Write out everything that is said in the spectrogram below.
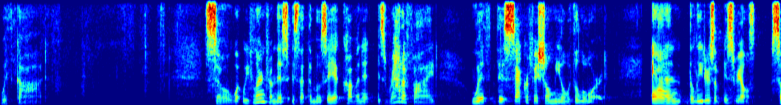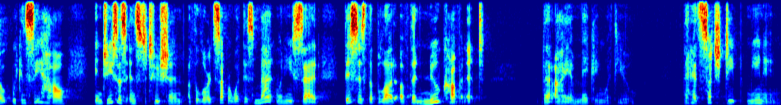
with God. So, what we've learned from this is that the Mosaic covenant is ratified with this sacrificial meal with the Lord. and the leaders of Israel. So we can see how, in Jesus' institution of the Lord's Supper, what this meant when he said, This is the blood of the new covenant that I am making with you. That had such deep meaning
